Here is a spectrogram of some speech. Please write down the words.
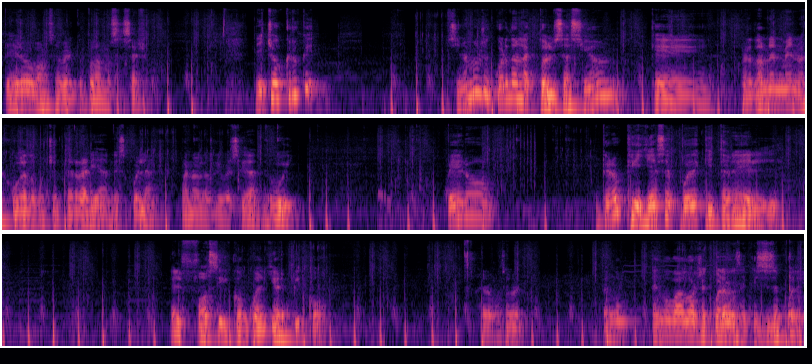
Pero vamos a ver qué podemos hacer. De hecho, creo que... Si no me recuerdo en la actualización, que... Perdónenme, no he jugado mucho Terraria en la escuela. Bueno, en la universidad. Uy. Pero... Creo que ya se puede quitar el... El fósil con cualquier pico. Ver, vamos a ver. Tengo, tengo vagos recuerdos de que sí se puede.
